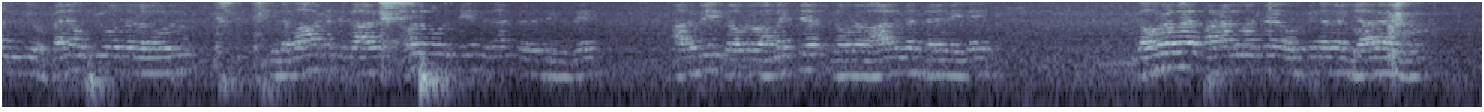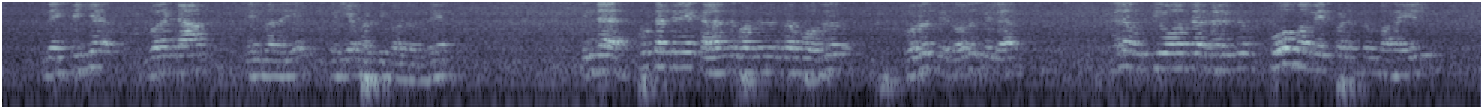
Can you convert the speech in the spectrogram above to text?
எனவே பல உத்தியோகத்தர்களோடு இந்த மாவட்டத்துக்காக அவர்களோடு சேர்ந்து தான் சேவை செய்கின்றேன். ஆகவே கௌரவ அமைச்சர் கௌரவ ஆளுநர் தலைமையிலே கௌரவ பாராளுமன்ற உறுப்பினர்கள் யாராகவும் இதை செய்ய வேண்டாம் என்பதையும் தெரியப்படுத்திக் கொள்கின்றேன். இந்த கூட்டத்திலே கலந்து கொண்டிருக்கிற போது ஒரு ஒரு சில சில உத்தியோகத்தர்களுக்கு கோபம் ஏற்படுத்தும் வகையில்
